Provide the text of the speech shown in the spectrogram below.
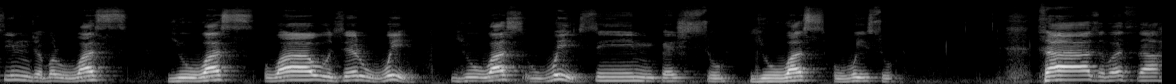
সিন জবর ওয়াস ইউ ওয়াস ওয়াও জের উই يوسوسنبشسو يوسوسو ثا زبر ثا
